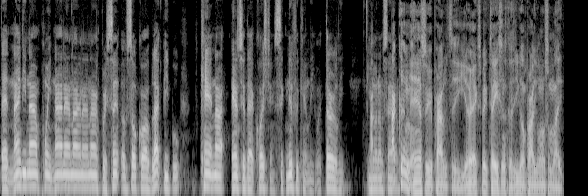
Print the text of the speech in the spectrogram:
that ninety nine point nine nine nine nine nine percent of so called black people cannot answer that question significantly or thoroughly. You know what I'm saying? I couldn't answer it probably to your expectations because you're gonna probably want some like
